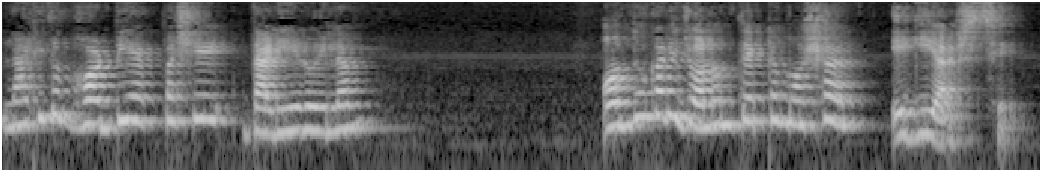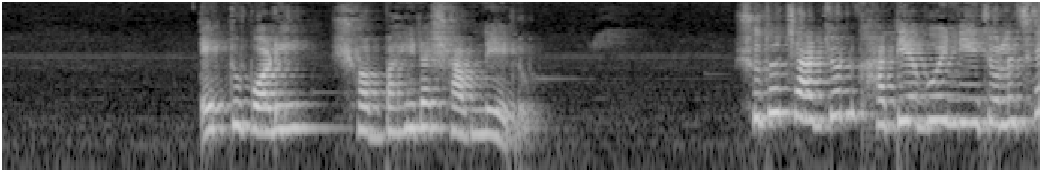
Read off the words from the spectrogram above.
লাঠিতে ভর দিয়ে একপাশে দাঁড়িয়ে রইলাম। অন্ধকারে জ্বলন্ত একটা মশাল এগিয়ে আসছে। একটু পরেই সব বাহিরা সামনে এলো। শুধু চারজন খাটিয়া বই নিয়ে চলেছে?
